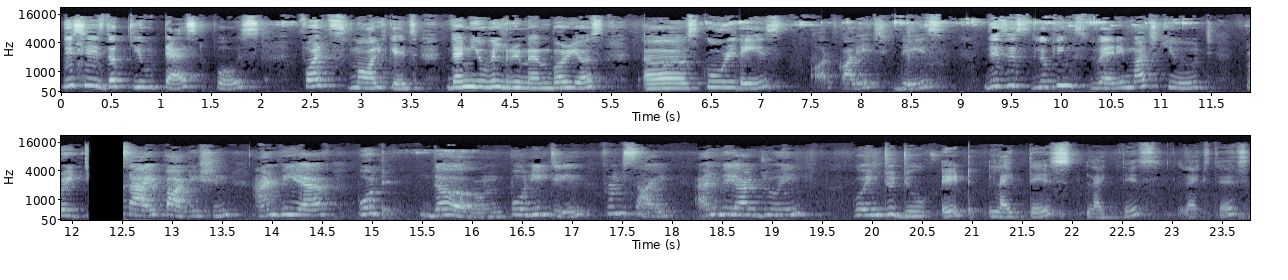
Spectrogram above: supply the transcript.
This is the cutest pose for small kids. Then you will remember your uh, school days or college days. This is looking very much cute, pretty side partition and we have put the um, ponytail from side and we are doing going to do it like this like this like this.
